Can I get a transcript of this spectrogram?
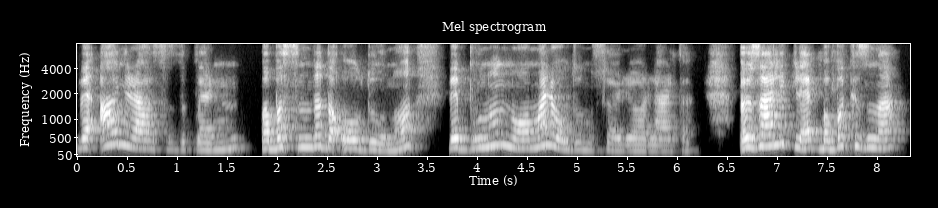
ve aynı rahatsızlıklarının babasında da olduğunu ve bunun normal olduğunu söylüyorlardı. Özellikle baba kızına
